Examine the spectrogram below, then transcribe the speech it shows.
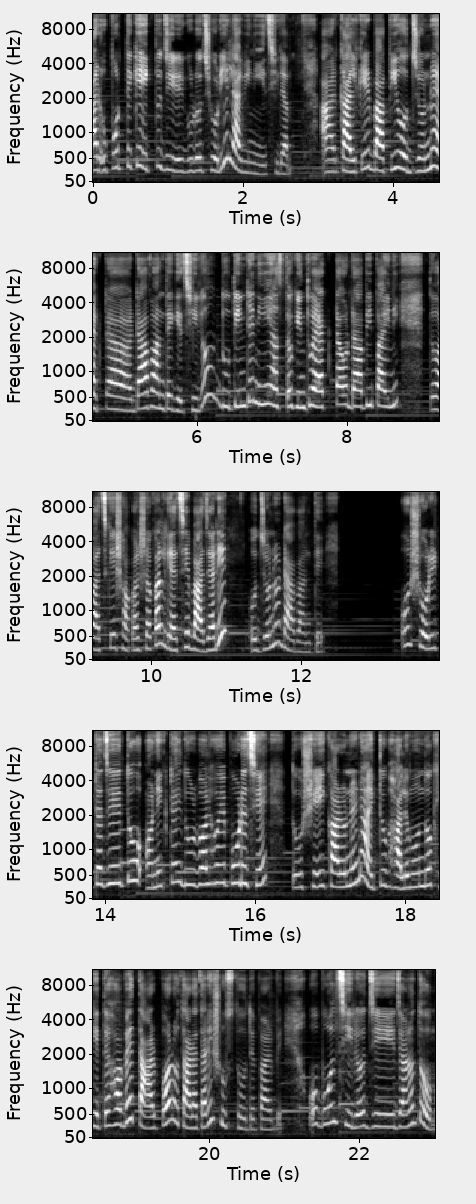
আর উপর থেকে একটু জিরে গুঁড়ো ছড়িয়ে লাবিয়ে নিয়েছিলাম। আর কালকের বাপি ওর জন্য একটা ডাব আনতে গেছিল। দু তিনটে নিয়ে আসতো, কিন্তু একটাও ডাবই পাইনি। তো আজকে সকাল সকাল গেছে বাজারে ওর জন্য ডাব আনতে। ওর শরীরটা যেহেতু অনেকটাই দুর্বল হয়ে পড়েছে, তো সেই কারণে না একটু ভালো মন্দ খেতে হবে, তারপর ও তাড়াতাড়ি সুস্থ হতে পারবে। ও বলছিল যে, জানো তো,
